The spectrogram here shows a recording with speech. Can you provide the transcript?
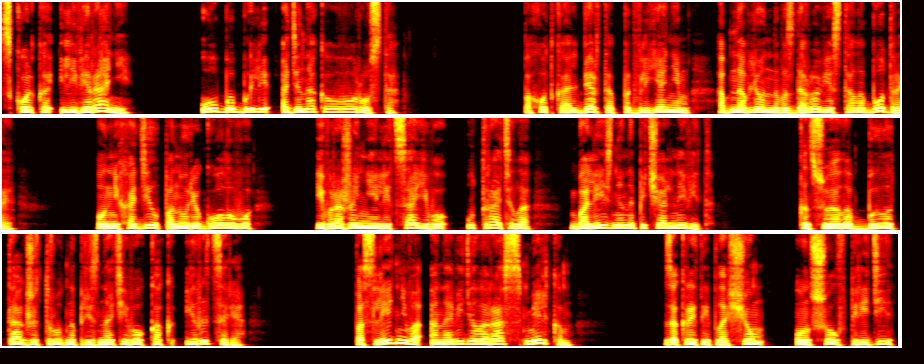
сколько и Ливерани. Оба были одинакового роста. Походка Альберта под влиянием обновленного здоровья стала бодрая. Он не ходил, понуря голову, и выражение лица его утратило болезненно печальный вид. Консуэла было так же трудно признать его, как и рыцаря. Последнего она видела раз мельком. Закрытый плащом, он шел впереди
